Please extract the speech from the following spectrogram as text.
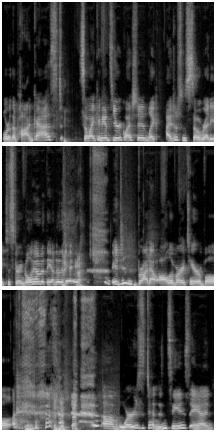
or the podcast so I can answer your question. Like, I just was so ready to strangle him at the end of the day. it just brought out all of our terrible, um, worst tendencies. And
